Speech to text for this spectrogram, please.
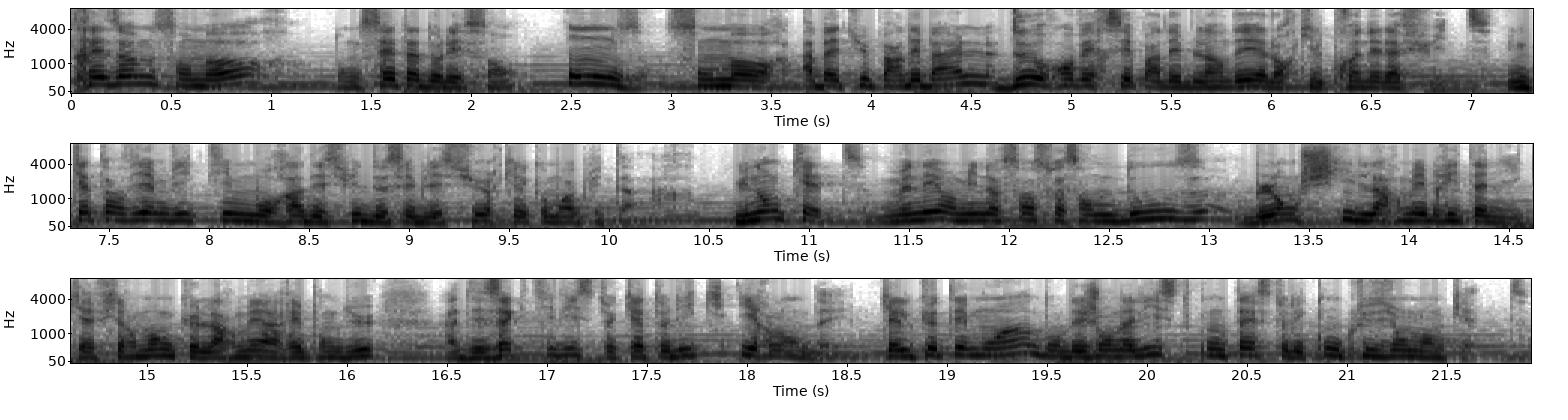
13 hommes sont morts, dont 7 adolescents. 11 sont morts abattus par des balles, 2 renversés par des blindés alors qu'ils prenaient la fuite. Une 14e victime mourra des suites de ses blessures quelques mois plus tard. Une enquête menée en 1972 blanchit l'armée britannique, affirmant que l'armée a répondu à des activistes catholiques irlandais. Quelques témoins, dont des journalistes, contestent les conclusions de l'enquête.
